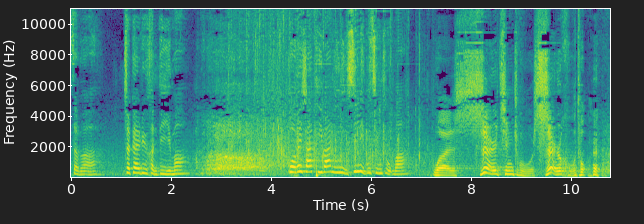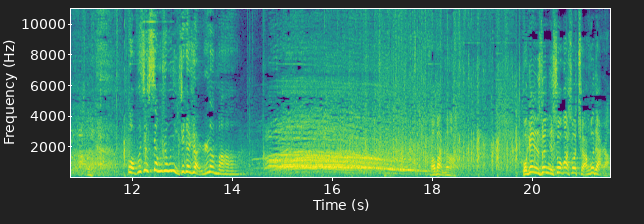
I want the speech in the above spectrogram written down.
怎么，这概率很低吗？我为啥提拔你，你心里不清楚吗？我时而清楚，时而糊涂。我不就相中你这个人了吗？老板呐，我跟你说，你说话说全乎点啊！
